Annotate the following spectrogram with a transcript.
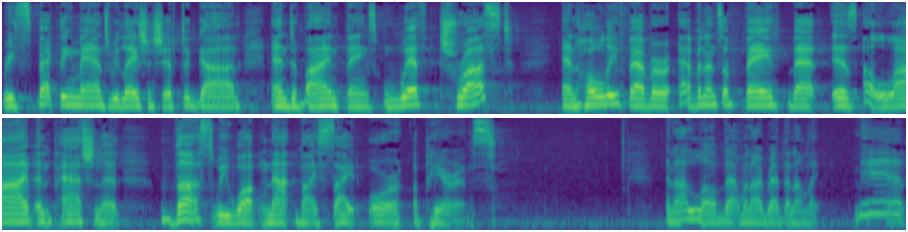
respecting man's relationship to God and divine things with trust and holy fervor, evidence of faith that is alive and passionate. Thus, we walk not by sight or appearance. And I love that when I read that. I'm like, man,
